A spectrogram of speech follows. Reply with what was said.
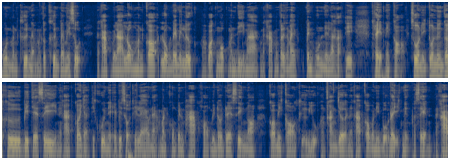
หุ้นมันขึ้นน่ะมันก็ขึ้นไปไม่สุดนะครับ เวลาลงมันก็ลงได้ไม่ลึก เพราะว่างบมันดีมากนะครับ มันก็เลยทำให้เป็นหุ้นในลักษณะที่เทรดในกรอบ ส่วนอีกตัวหนึ่งก็คือ BJC นะครับ ก็อย่างที่คุยใน episode ที่แล้วเนี่ย มันคงเป็นภาพของ window dressing เนาะ ก็มีกองถืออยู่ค่อนข้างเยอะนะครับ ก็วันนี้บวกได้อีก 1%นะครับ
